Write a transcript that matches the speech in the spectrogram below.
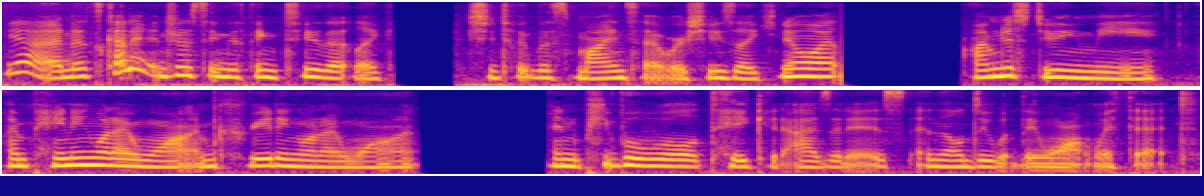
Yeah, and it's kind of interesting to think too that like she took this mindset where she's like, you know what? I'm just doing me. I'm painting what I want. I'm creating what I want. And people will take it as it is and they'll do what they want with it.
